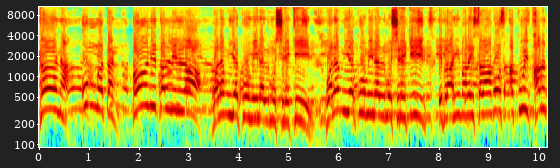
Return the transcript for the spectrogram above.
کان امتن قانتا للہ ولم یکو من المشرکین ولم یکو من المشرکین ابراہیم علیہ السلام اس اکوئی فرد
